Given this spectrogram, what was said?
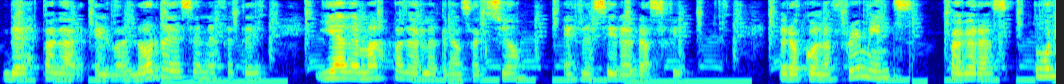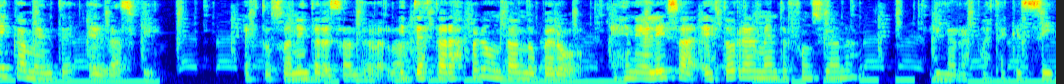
debes pagar el valor de ese NFT y además pagar la transacción, es decir, el gas fee. Pero con los free mints pagarás únicamente el gas fee. Esto suena interesante, ¿verdad? Y te estarás preguntando, pero Genializa, ¿esto realmente funciona? Y la respuesta es que sí.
